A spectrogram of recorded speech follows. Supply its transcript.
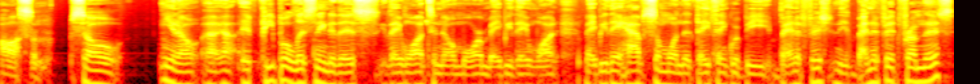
Awesome. So, you know, uh, if people listening to this, they want to know more, maybe they want, maybe they have someone that they think would be beneficial, benefit from this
